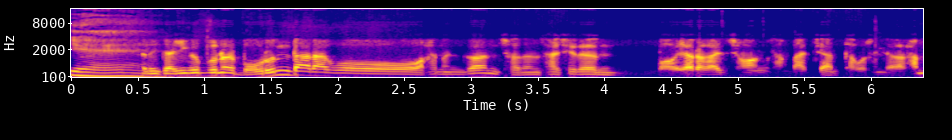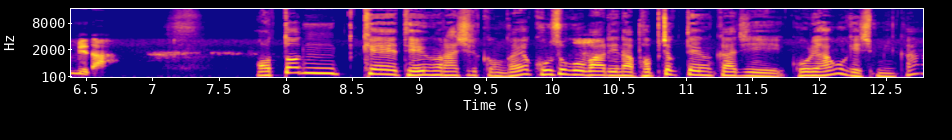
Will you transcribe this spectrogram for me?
예. 그러니까 이분을 모른다라고 하는 건 저는 사실은 뭐 여러 가지 정황상 맞지 않다고 생각을 합니다. 어떻게 대응을 하실 건가요? 고소고발이나 법적 대응까지 고려하고 계십니까?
